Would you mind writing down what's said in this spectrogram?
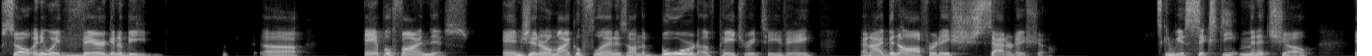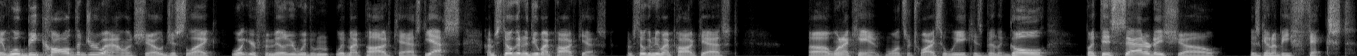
So anyway, they're going to be uh, amplifying this. And General Michael Flynn is on the board of Patriot TV, and I've been offered a Saturday show. It's going to be a 60 minute show. It will be called the Drew Allen Show, just like what you're familiar with with my podcast. Yes, I'm still going to do my podcast. I'm still going to do my podcast uh, when I can. Once or twice a week has been the goal, but this Saturday show is going to be fixed.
